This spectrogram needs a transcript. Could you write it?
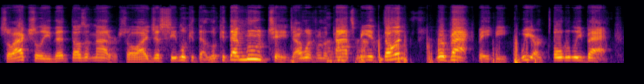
So actually, that doesn't matter. So I just see, look at that, look at that mood change. I went from the Pats being done, we're back, baby. We are totally back.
